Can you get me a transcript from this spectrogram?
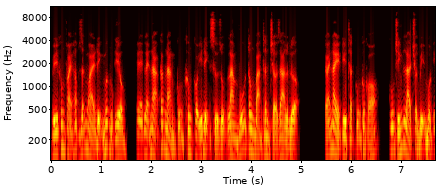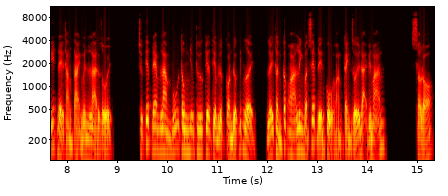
vì không phải hấp dẫn ngoài định mức mục tiêu, hệ lẽ nạ các nàng cũng không có ý định sử dụng lam vũ tông bản thân trở ra lực lượng. Cái này kỳ thật cũng không khó, cũng chính là chuẩn bị một ít để thăng tài nguyên là được rồi. Trực tiếp đem lam vũ tông những thứ kia tiềm lực còn được đích người, lấy thần cấp hóa linh vật xếp đến cổ hoàng cảnh giới đại viên mãn. Sau đó,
